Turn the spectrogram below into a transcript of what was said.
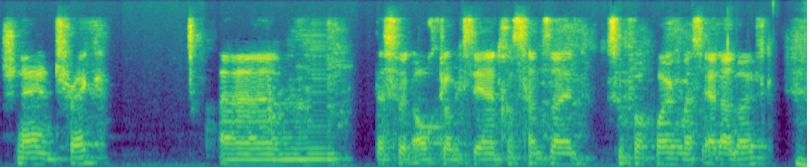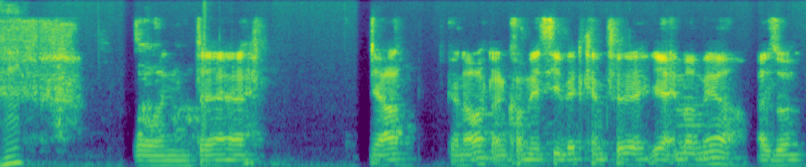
schnellen Track. Ähm, das wird auch, glaube ich, sehr interessant sein zu verfolgen, was er da läuft. Mhm. Und äh, ja, genau, dann kommen jetzt die Wettkämpfe ja immer mehr. Also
